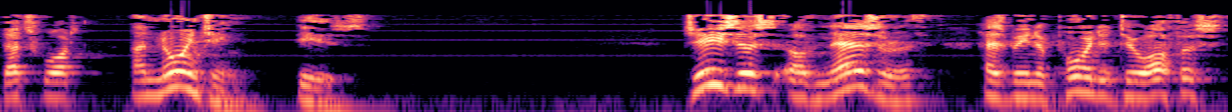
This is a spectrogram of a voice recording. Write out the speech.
That's what anointing is. Jesus of Nazareth has been appointed to office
